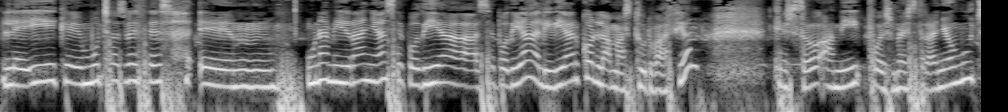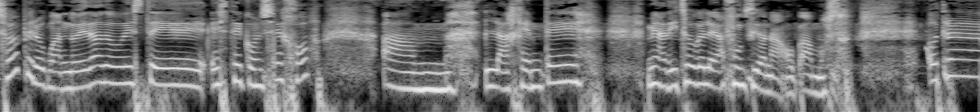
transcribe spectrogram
leí que muchas veces eh, una migraña se podía, se podía aliviar con la masturbación. Esto a mí pues me extrañó mucho, pero cuando he dado este, este consejo, la gente me ha dicho que le ha funcionado, vamos. Otra,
